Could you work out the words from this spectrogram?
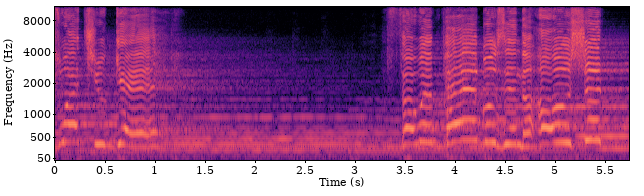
is what you get. Throwing pebbles in the ocean.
